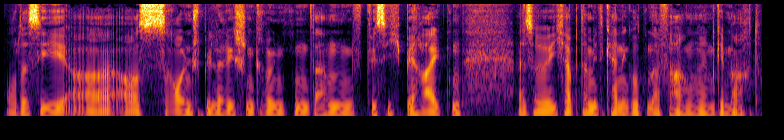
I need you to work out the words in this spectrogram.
oder sie äh, aus rollenspielerischen Gründen dann für sich behalten. Also ich habe damit keine guten Erfahrungen gemacht.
